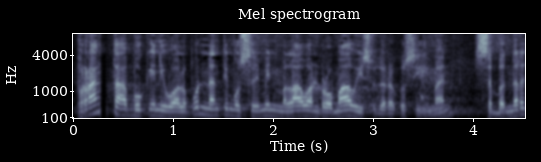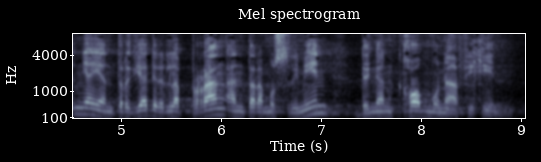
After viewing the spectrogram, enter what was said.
perang tabuk ini walaupun nanti muslimin melawan Romawi saudaraku seiman, sebenarnya yang terjadi adalah perang antara muslimin dengan kaum munafikin.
